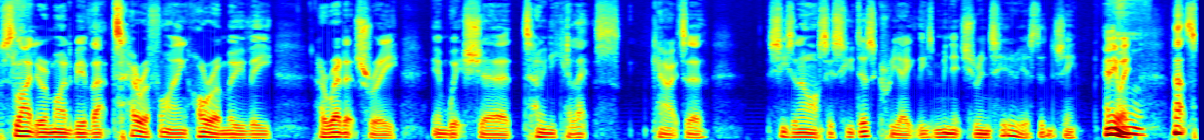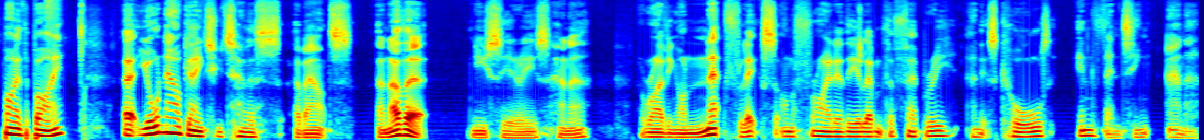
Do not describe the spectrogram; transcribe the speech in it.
slightly reminded me of that terrifying horror movie Hereditary in which uh, Toni Collette's character, she's an artist who does create these miniature interiors, didn't she? Anyway, mm. that's by the by. Uh, you're now going to tell us about another new series, Hannah, arriving on Netflix on Friday, the 11th of February, and it's called Inventing Anna.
